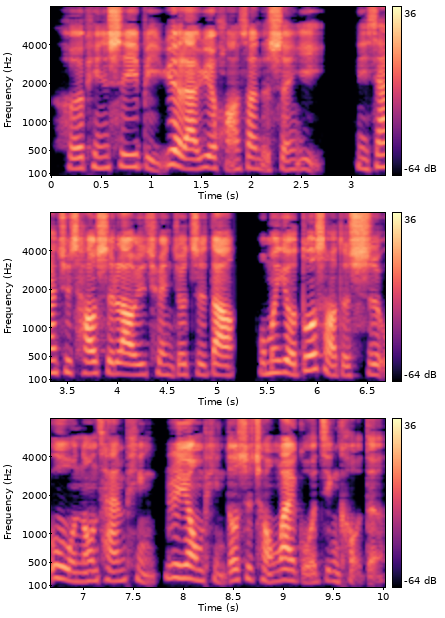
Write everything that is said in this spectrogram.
和平是一笔越来越划算的生意，你现在去超市绕一圈，你就知道。我们有多少的食物、农产品、日用品都是从外国进口的？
